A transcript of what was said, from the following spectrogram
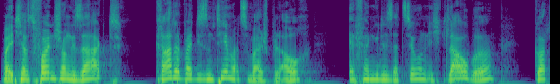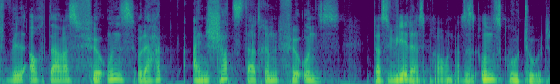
weil ich habe es vorhin schon gesagt, gerade bei diesem Thema zum Beispiel auch, Evangelisation, ich glaube, Gott will auch da was für uns oder hat einen Schatz da drin für uns, dass wir das brauchen, dass es uns gut tut.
